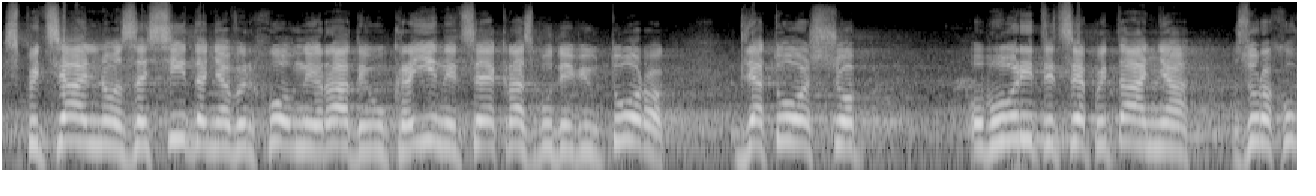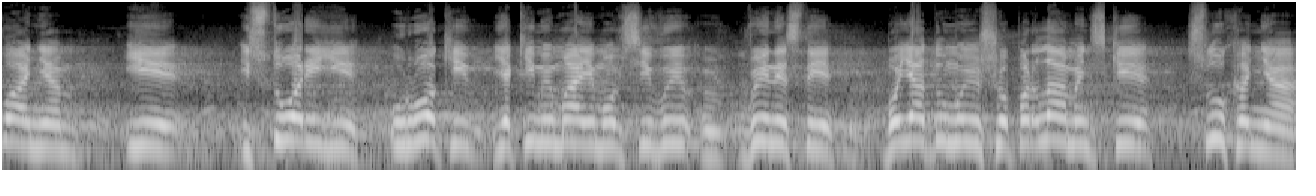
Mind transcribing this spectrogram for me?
спеціального засідання Верховної Ради України, це якраз буде вівторок, для того, щоб обговорити це питання з урахуванням і історії, уроків, які ми маємо всі винести. Бо я думаю, що парламентські слухання,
